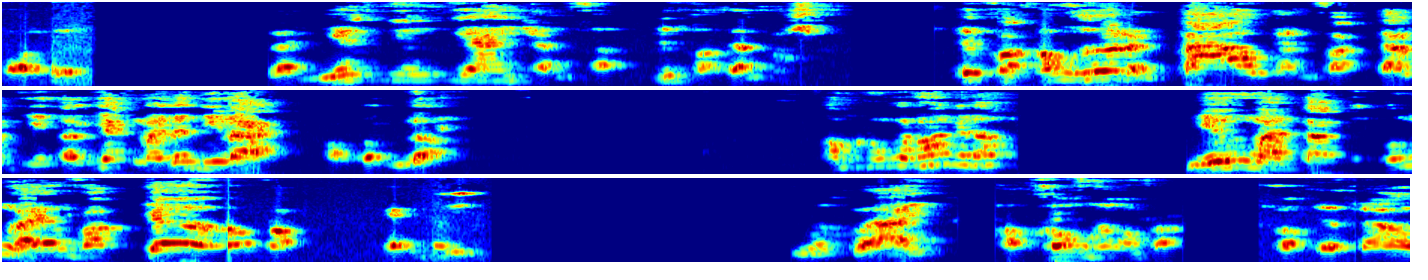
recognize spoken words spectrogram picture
gọi được. Là nhân nhân giai thành Phật, Đức Phật đã nói. Đức Phật không hứa rằng tao thành Phật, tao gì tao dắt mày lên thiên đàng không có được ông không có nói cái đó. Nhưng mà ta cũng lại ông Phật, chờ ông Phật kém đi ngược lại, họ không hơn ông Phật. Không được đâu.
